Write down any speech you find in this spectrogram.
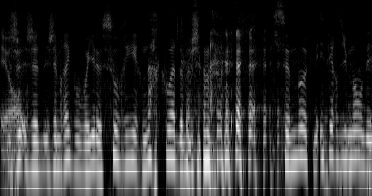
On- J'aimerais que vous voyiez le sourire narquois de Benjamin qui se moque, mais éperdument des,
